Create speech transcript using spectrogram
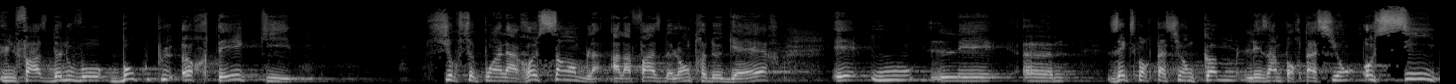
une phase de nouveau beaucoup plus heurtée qui, sur ce point-là, ressemble à la phase de l'entre-deux-guerres et où les euh, exportations comme les importations aussi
